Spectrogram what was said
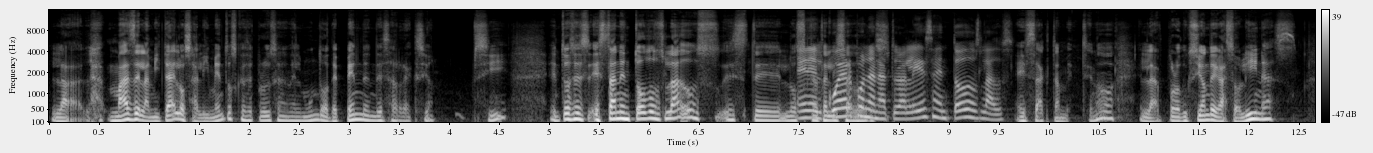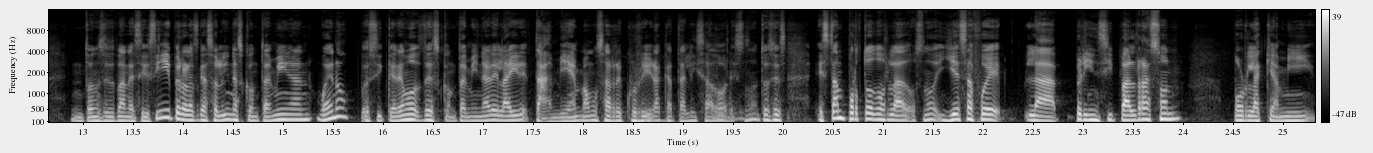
la- la- más de la mitad de los alimentos que se producen en el mundo dependen de esa reacción. ¿Sí? Entonces están en todos lados este, los en el catalizadores. cuerpo, en la naturaleza, en todos lados. Exactamente, ¿no? La producción de gasolinas. Entonces van a decir, sí, pero las gasolinas contaminan. Bueno, pues si queremos descontaminar el aire, también vamos a recurrir a catalizadores, ¿no? Entonces, están por todos lados, ¿no? Y esa fue la principal razón por la que a mí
